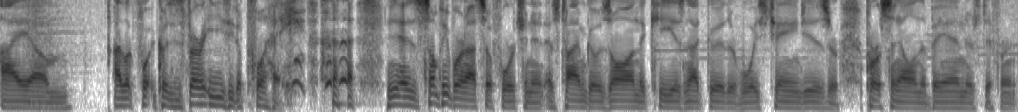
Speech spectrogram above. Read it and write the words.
I, um, I look for because it's very easy to play. some people are not so fortunate. As time goes on, the key is not good, their voice changes, or personnel in the band, there's different.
